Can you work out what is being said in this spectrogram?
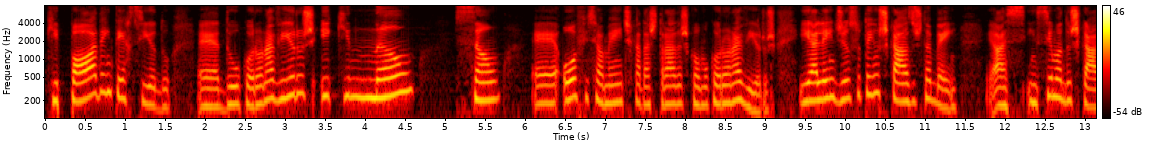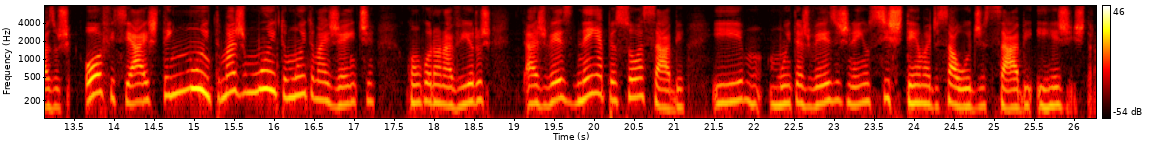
que podem ter sido é, do coronavírus e que não são é, oficialmente cadastradas como coronavírus. E, além disso, tem os casos também em cima dos casos oficiais, tem muito, mas muito, muito mais gente com coronavírus. Às vezes nem a pessoa sabe e muitas vezes nem o sistema de saúde sabe e registra.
